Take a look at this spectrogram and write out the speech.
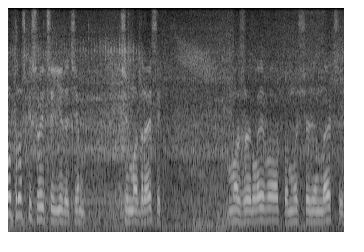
Ну, трошки швидше їде, чим, чим мадресик. Можливо, тому що він легший.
